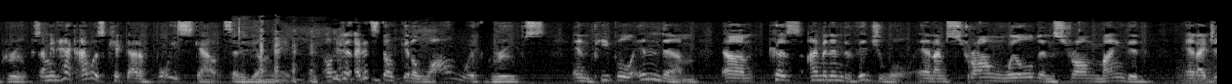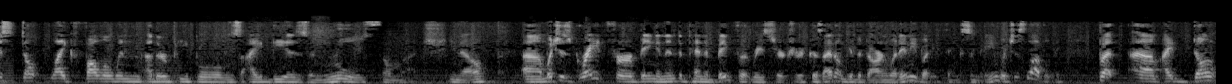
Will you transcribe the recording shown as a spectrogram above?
groups. I mean, heck, I was kicked out of Boy Scouts at a young age. I just don't get along with groups and people in them because um, I'm an individual and I'm strong-willed and strong-minded, and I just don't like following other people's ideas and rules so much, you know. Um, which is great for being an independent Bigfoot researcher because I don't give a darn what anybody thinks of me, which is lovely. But um, I don't,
